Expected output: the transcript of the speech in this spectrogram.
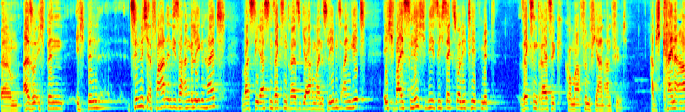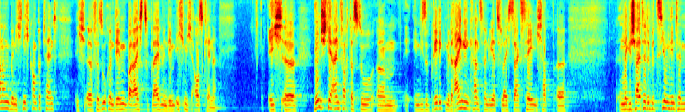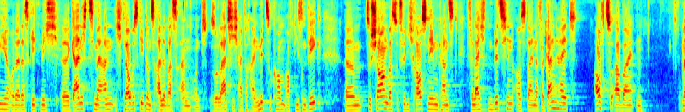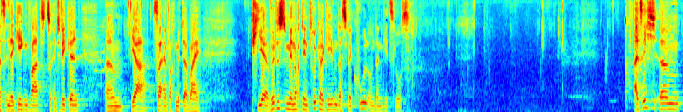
Ähm, also ich bin, ich bin ziemlich erfahren in dieser Angelegenheit, was die ersten 36 Jahre meines Lebens angeht. Ich weiß nicht, wie sich Sexualität mit 36,5 Jahren anfühlt. Habe ich keine Ahnung, bin ich nicht kompetent. Ich äh, versuche in dem Bereich zu bleiben, in dem ich mich auskenne. Ich äh, wünsche dir einfach, dass du ähm, in diese Predigt mit reingehen kannst, wenn du jetzt vielleicht sagst, hey, ich habe äh, eine gescheiterte Beziehung hinter mir oder das geht mich äh, gar nichts mehr an. Ich glaube, es geht uns alle was an und so lade ich dich einfach ein, mitzukommen auf diesen Weg, ähm, zu schauen, was du für dich rausnehmen kannst, vielleicht ein bisschen aus deiner Vergangenheit aufzuarbeiten, was in der Gegenwart zu entwickeln. Ähm, ja, sei einfach mit dabei. Pierre, würdest du mir noch den Drücker geben? Das wäre cool und dann geht's los. Als ich ähm,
